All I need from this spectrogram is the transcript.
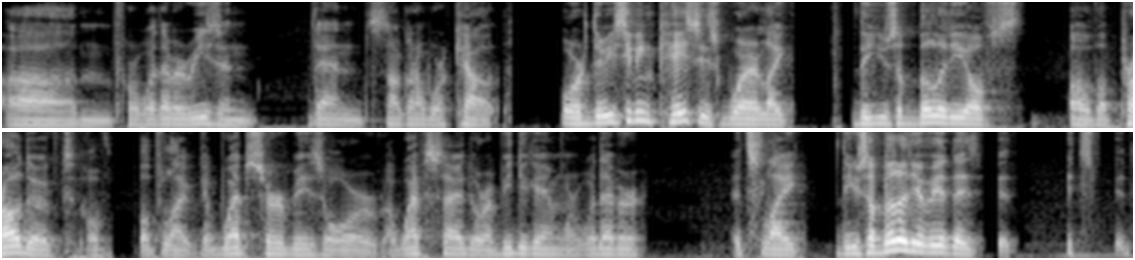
um, for whatever reason, then it's not gonna work out. Or there is even cases where like the usability of of a product of, of like a web service or a website or a video game or whatever, it's like the usability of it is it, it's it,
